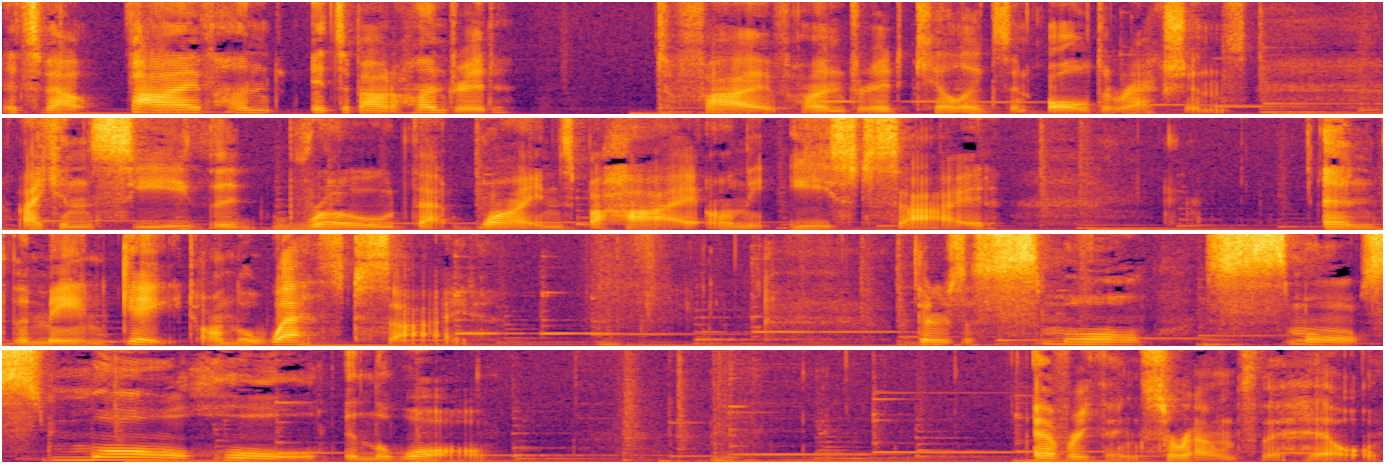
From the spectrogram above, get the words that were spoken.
It's about 500 it's about 100 to 500 killigs in all directions. I can see the road that winds Bahai on the east side and the main gate on the west side. There's a small, small, small hole in the wall everything surrounds the hill.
